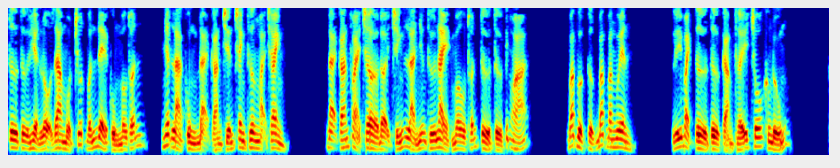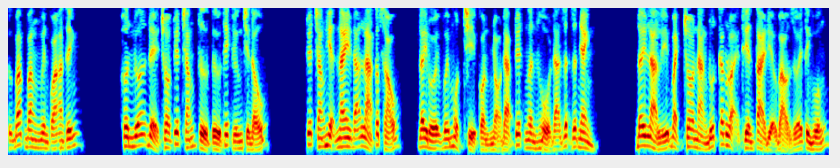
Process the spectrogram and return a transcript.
từ từ hiện lộ ra một chút vấn đề cùng mâu thuẫn, nhất là cùng đại cán chiến tranh thương mại tranh. Đại cán phải chờ đợi chính là những thứ này mâu thuẫn từ từ kích hóa. Bắc vực cực bắc băng nguyên. Lý bạch từ từ cảm thấy chỗ không đúng. Cực bắc băng nguyên quá an tĩnh. Hơn nữa để cho tuyết trắng từ từ thích hướng chiến đấu. Tuyết trắng hiện nay đã là cấp sáu đây đối với một chỉ còn nhỏ đạp tuyết ngân hồ đã rất rất nhanh. Đây là lý bạch cho nàng đút các loại thiên tài địa bảo dưới tình huống,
